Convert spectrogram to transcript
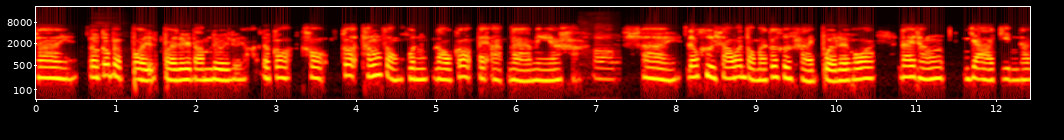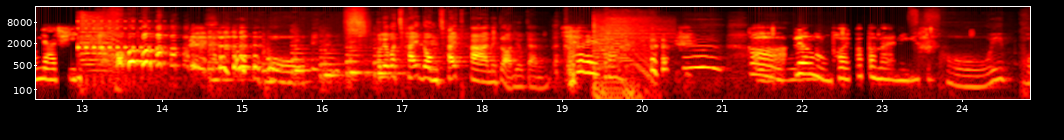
ใช่เราก็แบบปล่อยปล่อยเลยดำเลยเลยอะแล้วก็เขา ก็ทั้งสองคนเราก็ไปอาบน้ำอย่างเงี้ยค่ะ ครับใช่ แล้วคือเช้าวันต่อมาก็คือหายป่วยเลยเพราะว่าได้ทั้งยากินทั้งยาฉีด โอ้โหเขาเรียกว่าใช้ดมใช้ทานในหลอดเดียวกัน ใช่ค่ะ ก็โอ้เรื่องของพลอยก็ประมาณนี้ค่ะ โอ้ยพล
